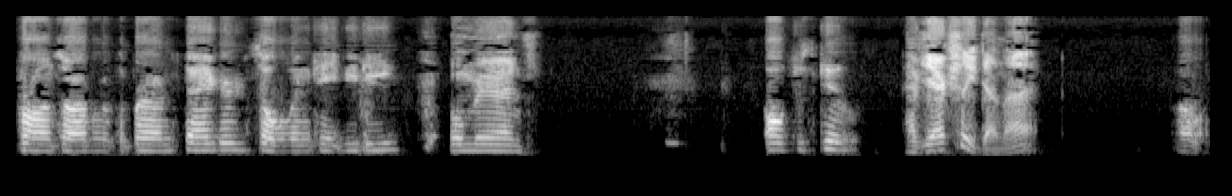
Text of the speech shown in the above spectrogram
Bronze armor with the bronze dagger, soloing KBD, Oh man, ultra skill. have you actually done that? Oh,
